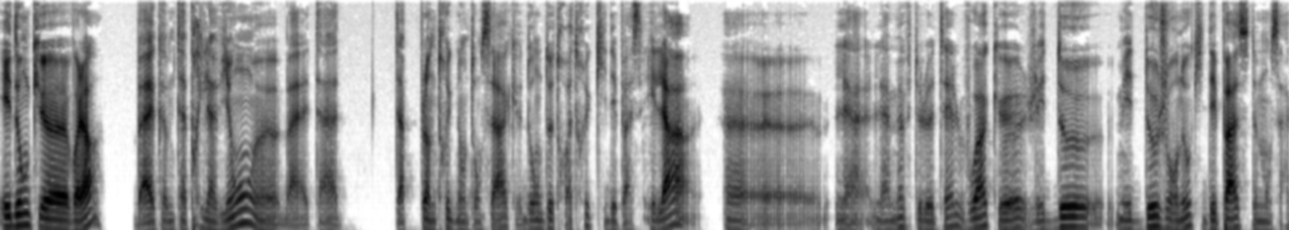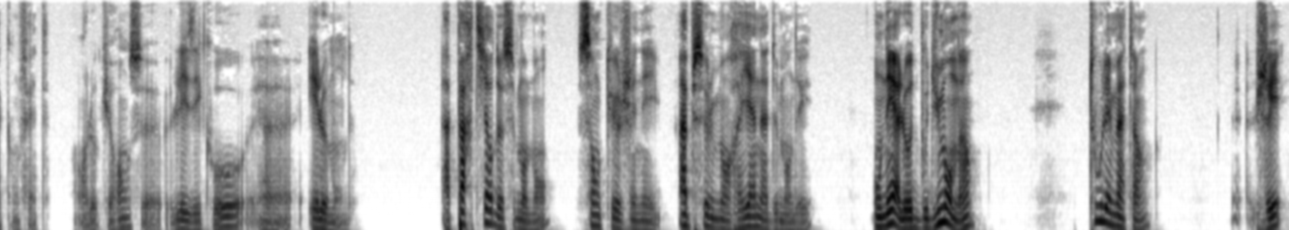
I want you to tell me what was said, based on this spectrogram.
Et donc, voilà. Bah, comme t'as pris l'avion, bah, t'as as plein de trucs dans ton sac, dont deux, trois trucs qui dépassent. Et là, euh, la, meuf de l'hôtel voit que j'ai deux, mes deux journaux qui dépassent de mon sac, en fait. En l'occurrence, euh, Les Échos euh, et Le Monde. À partir de ce moment, sans que je n'ai absolument rien à demander, on est à l'autre bout du monde. Hein. Tous les matins, j'ai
